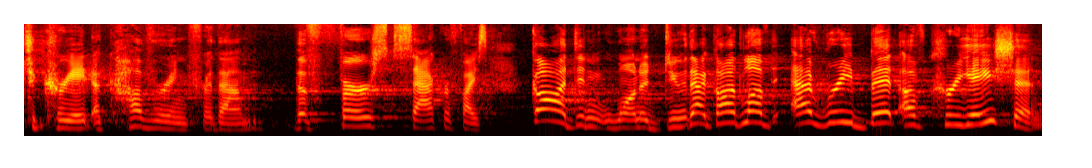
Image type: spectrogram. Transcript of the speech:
to create a covering for them. The first sacrifice. God didn't want to do that. God loved every bit of creation.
